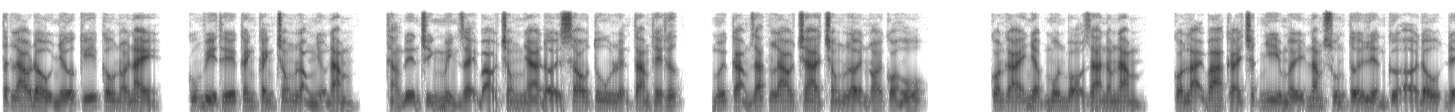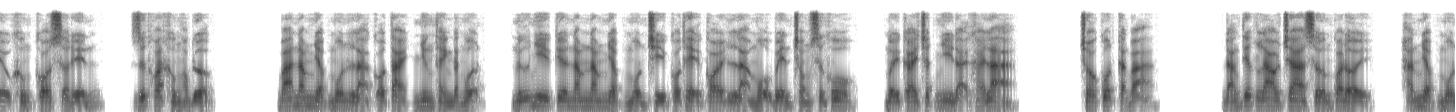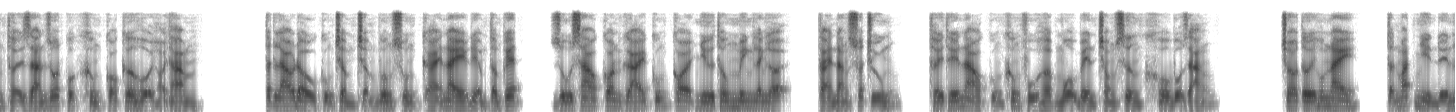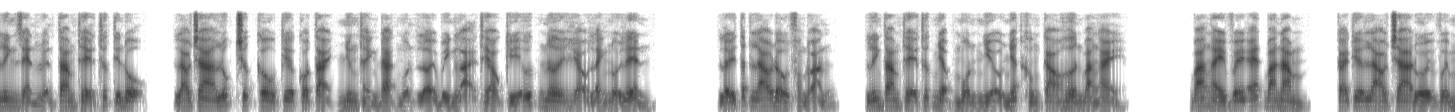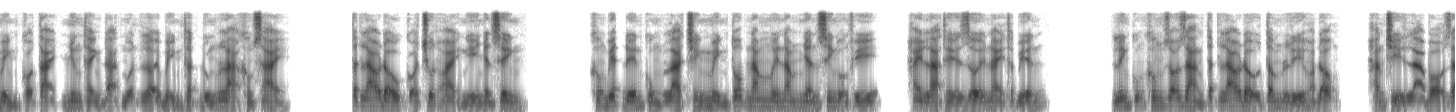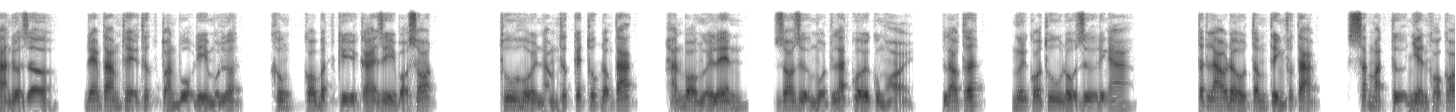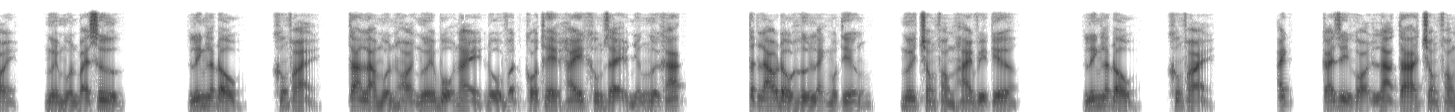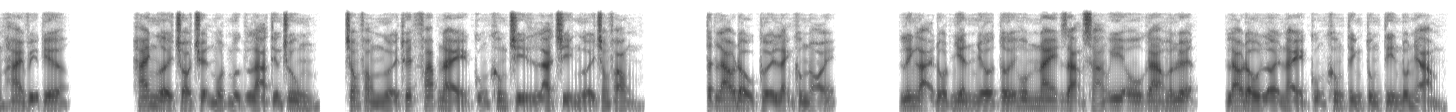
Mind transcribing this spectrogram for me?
Tất lao đầu nhớ kỹ câu nói này, cũng vì thế canh cánh trong lòng nhiều năm, thẳng đến chính mình dạy bảo trong nhà đời sau tu luyện tam thể thức, mới cảm giác lao cha trong lời nói có hố. Con gái nhập môn bỏ ra 5 năm, còn lại ba cái chất nhi mấy năm xuống tới liền cửa ở đâu đều không có sơ đến, dứt khoát không học được. Ba năm nhập môn là có tại nhưng thành đặt muộn, nữ nhi kia 5 năm nhập môn chỉ có thể coi là mộ bên trong xương khô, mấy cái chất nhi đại khái là cho cốt cặn bã. Đáng tiếc lao cha sớm qua đời, hắn nhập môn thời gian rốt cuộc không có cơ hội hỏi thăm. Tất lao đầu cũng chậm chậm buông xuống cái này điểm tâm kết, dù sao con gái cũng coi như thông minh lanh lợi, tài năng xuất chúng, thấy thế nào cũng không phù hợp mộ bên trong xương khô bộ dáng. Cho tới hôm nay, tận mắt nhìn đến Linh rèn luyện tam thể thức tiến độ, lao cha lúc trước câu kia có tại nhưng thành đạt muộn lời bình lại theo ký ức nơi hẻo lánh nổi lên. Lấy tất lao đầu phỏng đoán, Linh tam thể thức nhập môn nhiều nhất không cao hơn 3 ngày. 3 ngày vs 3 năm, cái kia lão cha đối với mình có tại nhưng thành đạt muộn lời bình thật đúng là không sai. Tất lao đầu có chút hoài nghi nhân sinh. Không biết đến cùng là chính mình top 50 năm nhân sinh uổng phí, hay là thế giới này thật biến. Linh cũng không rõ ràng tất lao đầu tâm lý hoạt động, hắn chỉ là bỏ ra nửa giờ, đem tam thể thức toàn bộ đi một lượn, không có bất kỳ cái gì bỏ sót. Thu hồi nằm thức kết thúc động tác, hắn bỏ người lên, do dự một lát cuối cùng hỏi, lao tất, ngươi có thu đổ dự định à? Tất lao đầu tâm tình phức tạp, sắc mặt tự nhiên khó coi, người muốn bái sư. Linh lắc đầu, không phải, ta là muốn hỏi ngươi bộ này đồ vật có thể hay không dạy những người khác. Tất lao đầu hừ lạnh một tiếng, ngươi trong phòng hai vị kia. Linh lắc đầu, không phải. Ách, cái gì gọi là ta trong phòng hai vị kia? Hai người trò chuyện một mực là tiếng Trung, trong phòng người thuyết pháp này cũng không chỉ là chỉ người trong phòng. Tất lao đầu cười lạnh không nói. Linh lại đột nhiên nhớ tới hôm nay dạng sáng yoga huấn luyện, lao đầu lời này cũng không tính tung tin đồn nhảm.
